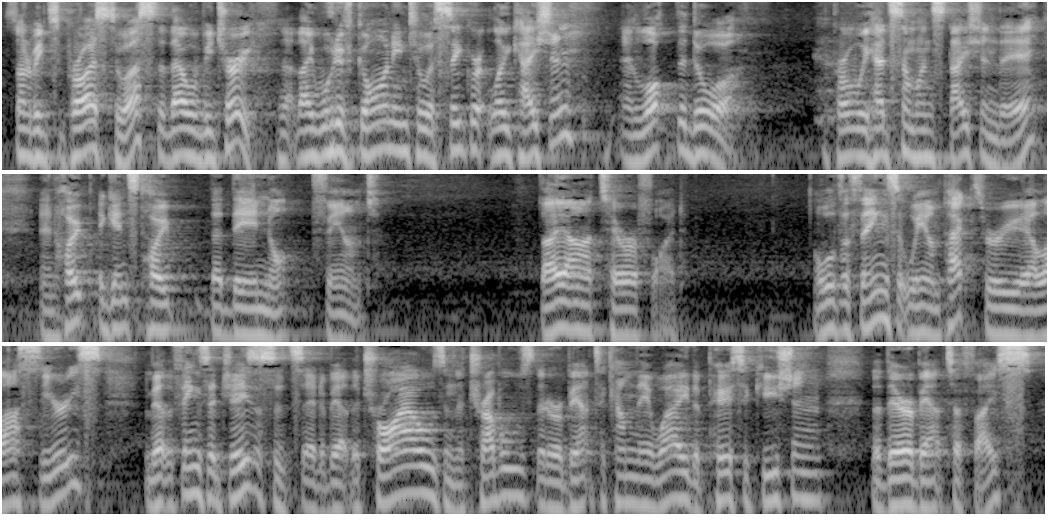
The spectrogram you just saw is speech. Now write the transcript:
It's not a big surprise to us that that would be true, that they would have gone into a secret location and locked the door. Probably had someone stationed there and hope against hope that they're not found. They are terrified. All the things that we unpacked through our last series about the things that Jesus had said about the trials and the troubles that are about to come their way, the persecution that they're about to face,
